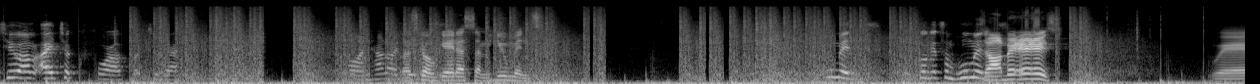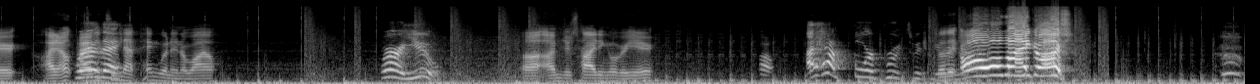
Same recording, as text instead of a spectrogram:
two. Um, I took four. I'll put two back. One. How do I Let's go get us some humans. Humans. Let's go get some humans. Zombies! Where? I don't. Where I haven't seen that penguin in a while. Where are you? Uh, I'm just hiding over here. Oh, I have four brutes with me. So right oh my gosh!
